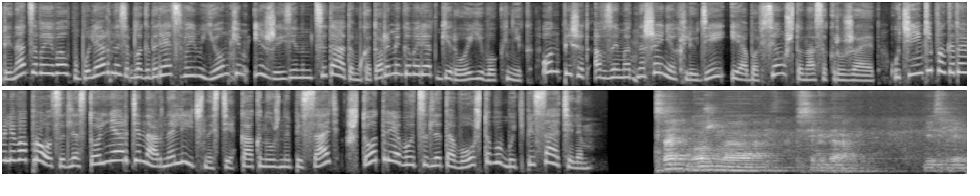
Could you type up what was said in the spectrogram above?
Ренат завоевал популярность благодаря своим емким и жизненным цитатам, которыми говорят герои его книг. Он пишет о взаимоотношениях людей и обо всем, что нас окружает. Ученики подготовили вопросы для столь неординарной личности. Как нужно писать? Что требуется для того, чтобы быть писателем? Писать нужно всегда, если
